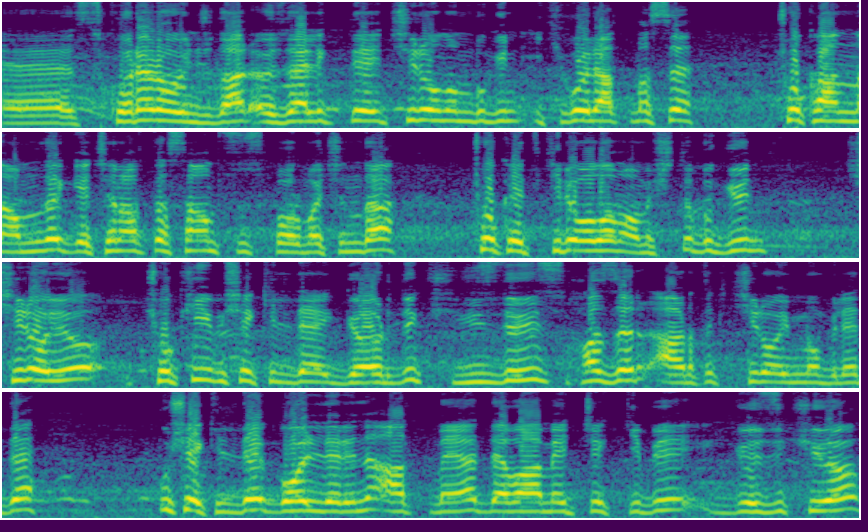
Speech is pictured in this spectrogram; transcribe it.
e, skorer oyuncular. Özellikle Ciro'nun bugün iki gol atması çok anlamlı. Geçen hafta Samsun Spor maçında çok etkili olamamıştı. Bugün Ciro'yu çok iyi bir şekilde gördük. %100 hazır artık Ciro Immobile'de bu şekilde gollerini atmaya devam edecek gibi gözüküyor.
